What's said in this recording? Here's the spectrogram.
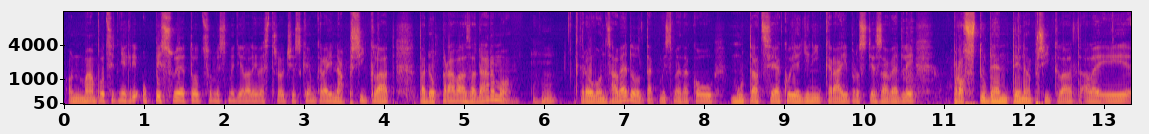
on mám pocit někdy opisuje to, co my jsme dělali ve středočeském kraji, například ta doprava zadarmo, uh-huh. kterou on zavedl, tak my jsme takovou mutaci jako jediný kraj prostě zavedli pro studenty například, ale i e,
